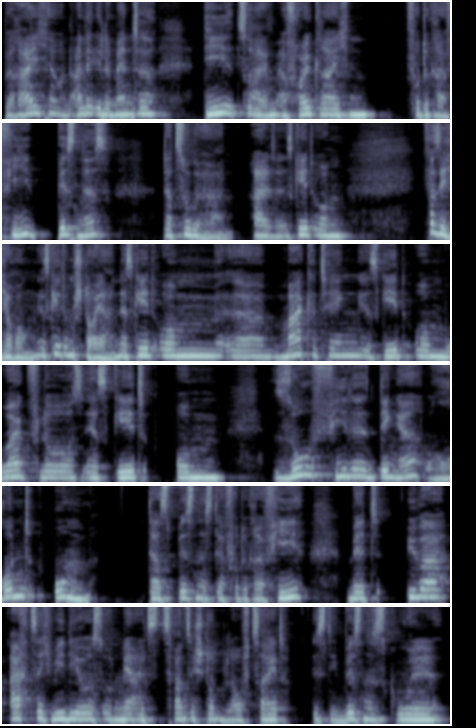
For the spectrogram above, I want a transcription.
Bereiche und alle Elemente, die zu einem erfolgreichen Fotografie-Business dazugehören. Also es geht um Versicherungen, es geht um Steuern, es geht um äh, Marketing, es geht um Workflows, es geht um so viele Dinge rund um das Business der Fotografie mit über 80 Videos und mehr als 20 Stunden Laufzeit ist die Business School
